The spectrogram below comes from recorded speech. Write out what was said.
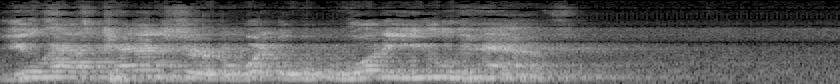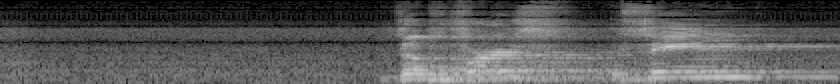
You have cancer. What, what do you have? The first thing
